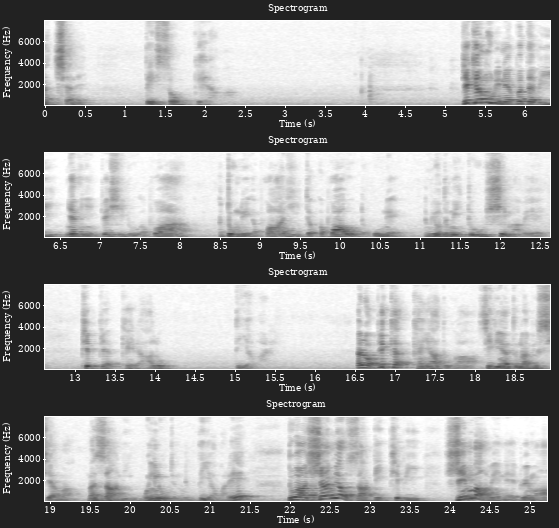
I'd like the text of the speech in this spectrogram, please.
နှစ်ချက်နဲ့တေဆုံးခဲ့တာပါပြစ်ခတ်မှုတွေနဲ့ပတ်သက်ပြီးမျက်မြင်တွေ့ရှိသူအဖွားအတုနေအဖွားကြီးအဖွားအိုတူနဲ့အမျိုးသမီးတူရှေ့မှာပဲဖြစ်ပျက်ခဲ့တာလို့သိရပါတယ်အဲ့တော့ပြစ်ခတ်ခံရသူဟာစီဒီယန်တူနာပြုဆီယာမမတ်ဇာနီဝင်းလို့ကျွန်တော်တို့သိရပါတယ်သူဟာရှမ်းမြောက်ဇာတိဖြစ်ပြီးရင်းမာပင်နယ်အတွင်းမှာ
